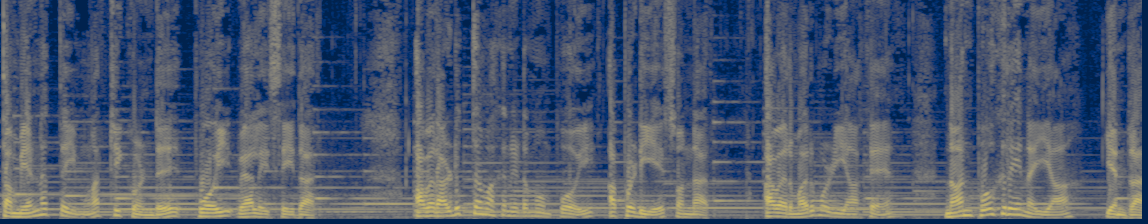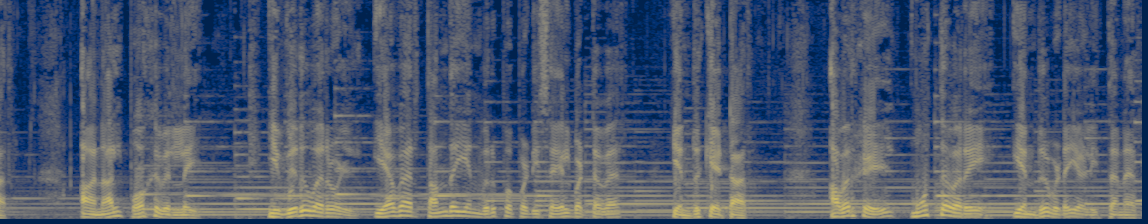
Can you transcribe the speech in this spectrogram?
தம் எண்ணத்தை மாற்றிக்கொண்டு போய் வேலை செய்தார். அவர் அடுத்த மகனிடமும் போய் அப்படியே சொன்னார். அவர் மறுமொழியாக நான் போகிறேன் ஐயா என்றார். ஆனால் போகவில்லை. இவ்விருவருள் எவர் தந்தையின் விருப்பப்படி செயல்பட்டவர்? என்று கேட்டார். அவர்கள் மூத்தவரே என்று விடையளித்தனர்.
